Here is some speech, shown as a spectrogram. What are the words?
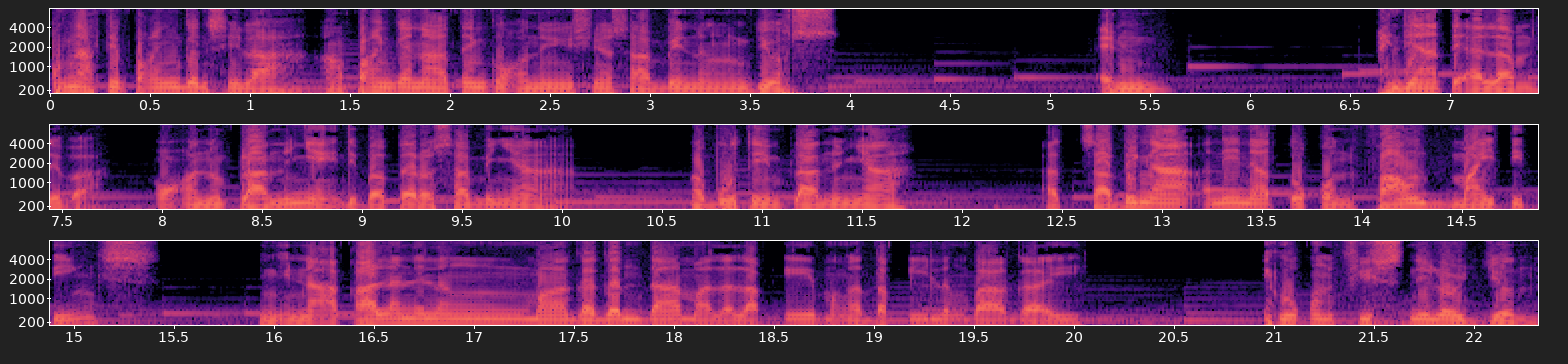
Huwag natin pakinggan sila. Ang pakinggan natin kung ano yung sinasabi ng Diyos. And, hindi natin alam, di ba? Kung anong plano niya, eh, di ba? Pero sabi niya, mabuti yung plano niya at sabi nga kanina, to confound mighty things, yung inaakala nilang mga gaganda, malalaki, mga dakilang bagay, i-confuse ni Lord yun.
